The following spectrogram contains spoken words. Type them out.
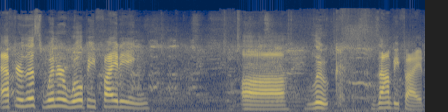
after this, winner will be fighting uh, Luke, zombified.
